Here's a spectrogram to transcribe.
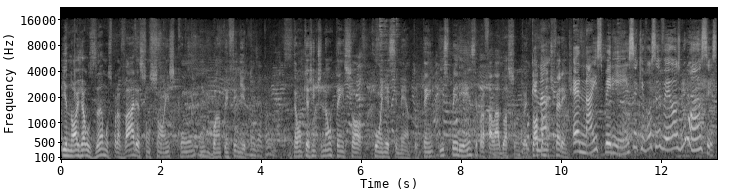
E nós já usamos para várias funções com um banco infinito. Exatamente. Então, que a gente não tem só conhecimento, tem experiência para falar do assunto. É totalmente na- diferente. É na experiência que você vê as nuances.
